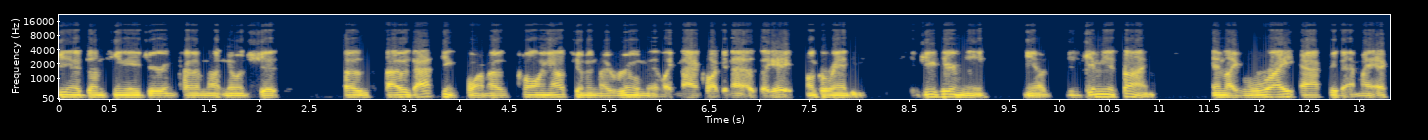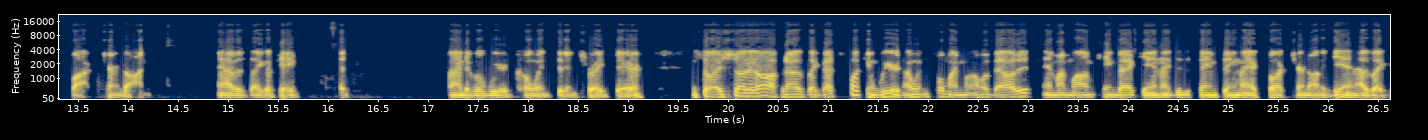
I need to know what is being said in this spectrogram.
being a dumb teenager and kind of not knowing shit, I was. I was asking for him. I was calling out to him in my room at like nine o'clock at night. I was like, "Hey, Uncle Randy, if you hear me, you know, just give me a sign." And like right after that, my Xbox turned on, and I was like, "Okay, kind of a weird coincidence right there." So I shut it off and I was like, that's fucking weird. And I went and told my mom about it and my mom came back in. I did the same thing. My Xbox turned on again. I was like,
